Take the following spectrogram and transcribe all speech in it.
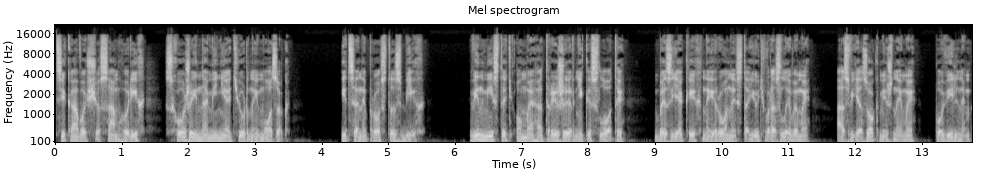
Цікаво, що сам горіх схожий на мініатюрний мозок. І це не просто збіг. Він містить омега-3 жирні кислоти, без яких нейрони стають вразливими, а зв'язок між ними повільним.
